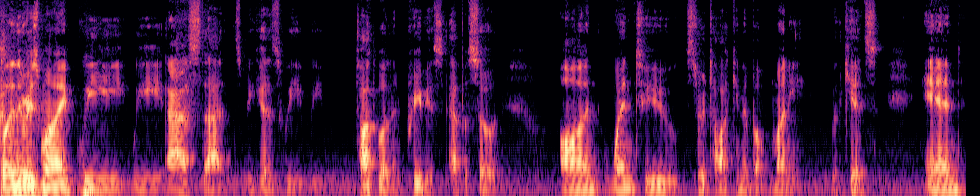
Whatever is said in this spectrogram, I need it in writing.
Well, and the reason why we we asked that is because we we talked about in a previous episode on when to start talking about money with kids and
